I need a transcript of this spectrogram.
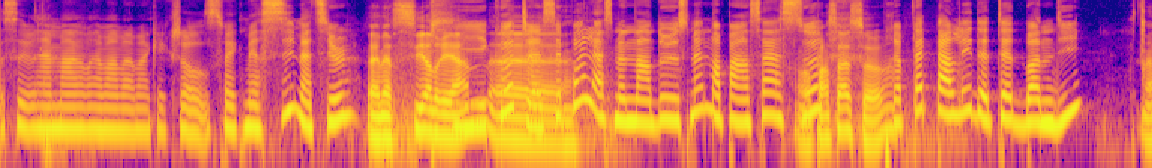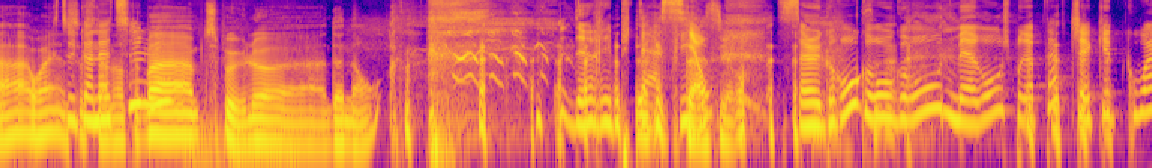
C'est vraiment, vraiment, vraiment quelque chose. Fait que merci, Mathieu. Ben, merci, Andréane. Puis, écoute, je Euh, sais pas, la semaine dans deux semaines, m'a pensé à On ça. va penser à ça. On pourrait peut-être parler de Ted Bundy. Ah ouais. Tu ça, un connais-tu, lui? ben, un petit peu, là, euh, de nom. de réputation. réputation. C'est un gros, gros, gros numéro. Je pourrais peut-être checker de quoi.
